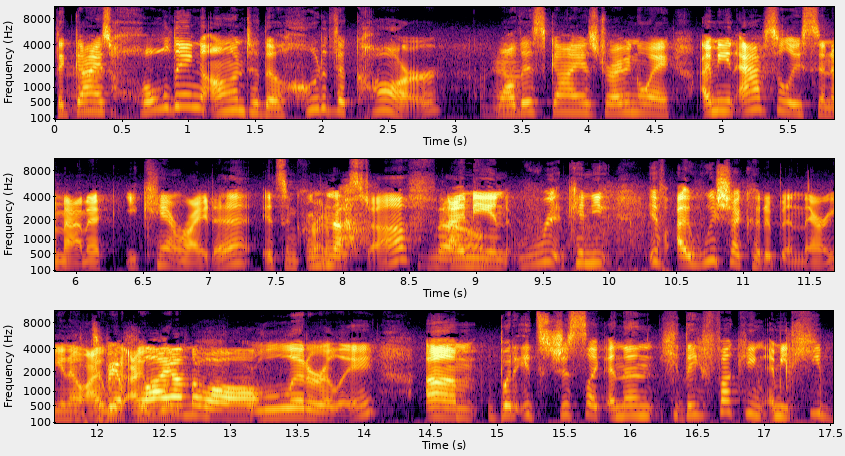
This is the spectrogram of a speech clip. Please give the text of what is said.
The guy's holding onto the hood of the car while this guy is driving away. I mean, absolutely cinematic. You can't write it. It's incredible No. stuff. No. I mean, re- can you? If I wish I could have been there, you know, I To be would. a fly I would, on the wall. literally. Um, but it's just like, and then he, they fucking. I mean, he.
